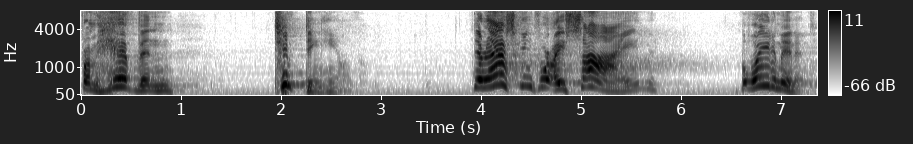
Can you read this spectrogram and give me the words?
from heaven, tempting him. They're asking for a sign, but wait a minute.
